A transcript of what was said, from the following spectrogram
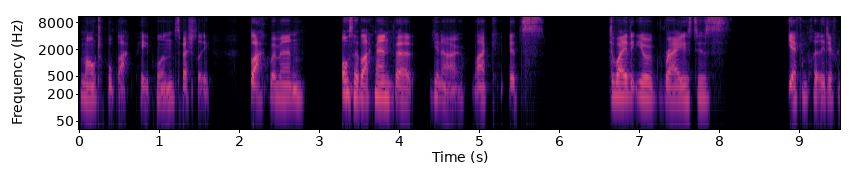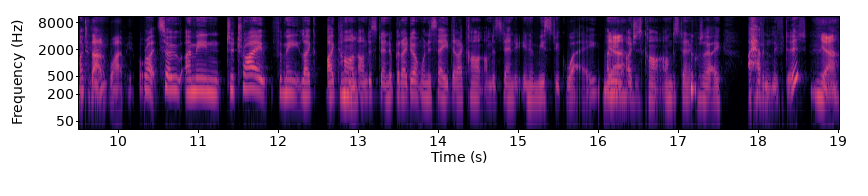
multiple black people and especially black women, also black men, but you know, like it's the way that you're raised is yeah, completely different to that of white people. Right. So, I mean, to try for me, like, I can't Mhm. understand it, but I don't want to say that I can't understand it in a mystic way. I Yeah. mean, I just can't understand it because I, I haven't lived it. Yeah.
